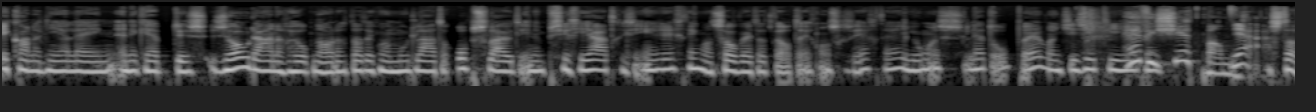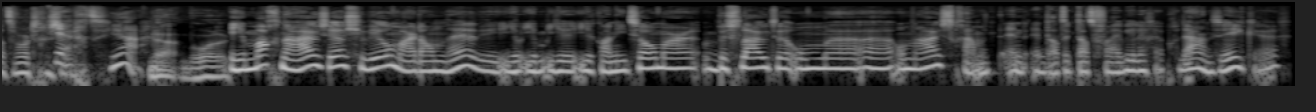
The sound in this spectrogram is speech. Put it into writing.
ik kan het niet alleen en ik heb dus zodanig hulp nodig dat ik me moet laten opsluiten in een psychiatrische inrichting. Want zo werd dat wel tegen ons gezegd. Hè? Jongens, let op, hè? want je zit hier. Heavy shit, man. Ja. Als dat wordt gezegd. Ja. Ja, behoorlijk. Je mag naar huis hè, als je wil, maar dan hè, je, je, je, je kan niet zomaar besluiten om, eh, eh, om naar huis te gaan. En, en dat ik dat vrijwillig heb gedaan, zeker.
